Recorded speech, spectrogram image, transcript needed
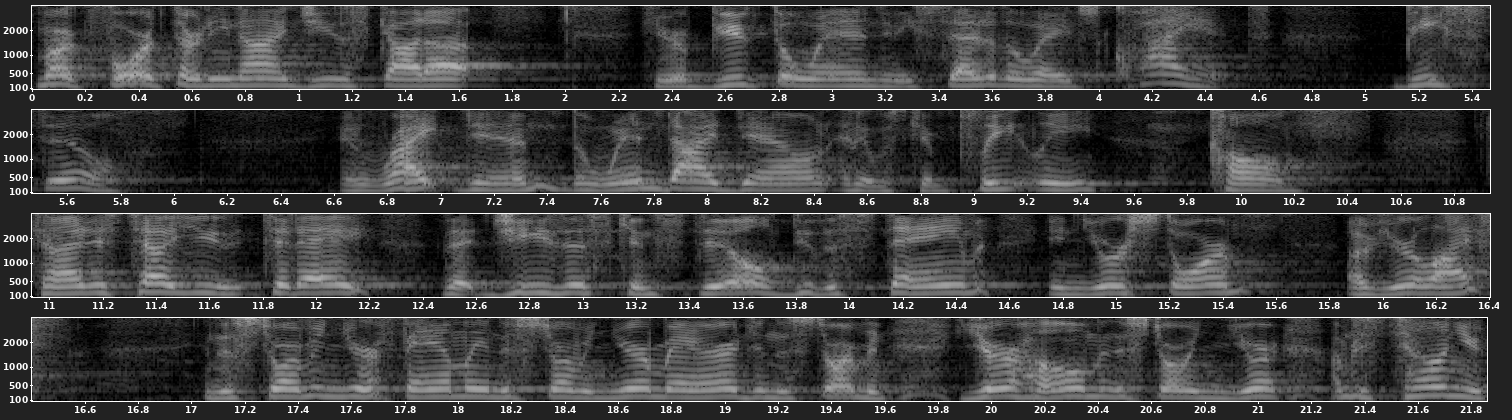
Mark 4 39, Jesus got up he rebuked the wind and he said to the waves, Quiet, be still. And right then, the wind died down and it was completely calm. Can I just tell you today that Jesus can still do the same in your storm of your life? In the storm in your family, in the storm in your marriage, in the storm in your home, in the storm in your I'm just telling you,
